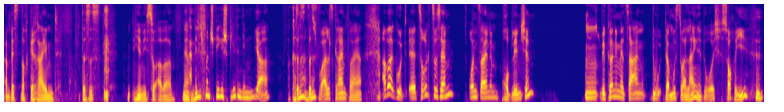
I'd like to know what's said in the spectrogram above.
am besten noch gereimt. Das ist hier nicht so, aber ja. Haben wir nicht mal ein Spiel gespielt, in dem. Ja. Das, sagen, das, ne? wo alles gereimt war, ja. Aber gut, äh, zurück zu Sam und seinem Problemchen. Mm, wir können ihm jetzt sagen, du, da musst du alleine durch, sorry.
